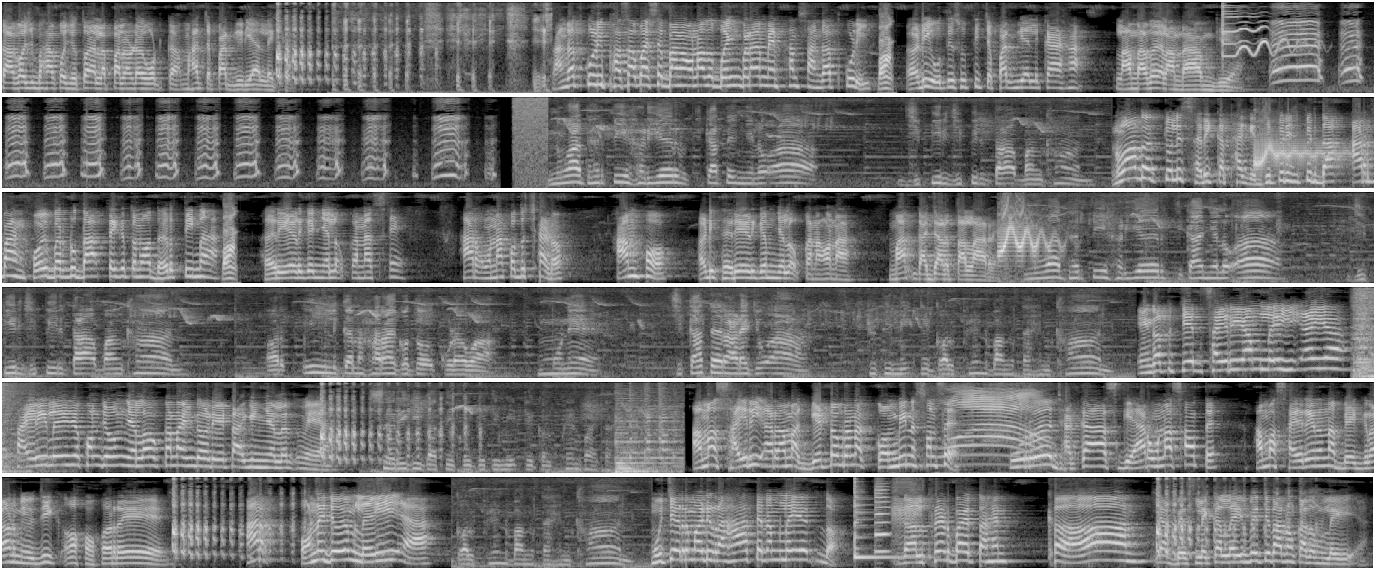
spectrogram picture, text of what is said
कागज़ बहा को जतो एला पालंडा गोट का मा चपात गिड़िया लेका संगत कुड़ी फसा बाय से बांगा ओना दो बइन बड़ा मेनखान संगत कुड़ी अड़ी उती सुती चपात गिड़िया लेका हा लांदा दो लांदा आम गया ᱱᱚᱣᱟ ᱫᱷᱟᱹᱨᱛᱤ ᱦᱟᱹᱨᱭᱟᱹᱲ ᱪᱤᱠᱟᱛᱮ ᱧᱮᱞᱚᱜᱼᱟ ᱡᱷᱤᱯᱤᱨ ᱡᱷᱤᱯᱤᱨ ᱫᱟᱜ ᱵᱟᱝᱠᱷᱟᱱ ᱱᱚᱣᱟ ᱫᱚ ᱮᱠᱪᱩᱭᱟᱞᱤ ᱥᱟᱹᱨᱤ ᱠᱟᱛᱷᱟ ᱜᱮ ᱡᱷᱤᱯᱤᱨ ᱡᱷᱤᱯᱤᱨ ᱫᱟᱜ ᱟᱨ ᱵᱟᱝ ᱦᱚᱭ ᱵᱟᱹᱨᱰᱩ ᱫᱟᱜ ᱛᱮᱜᱮ ᱛᱚ ᱱᱚᱣᱟ ᱫᱷᱟᱹᱨᱛᱤ ᱢᱟ ᱦᱟᱹᱨᱭᱟᱹᱲ ᱜᱮ ᱧᱮᱞᱚᱜ ᱠᱟᱱᱟ ᱥᱮ ᱟᱨ ᱚᱱᱟ ᱠᱚᱫᱚ ᱪᱷᱟᱲᱟ ᱟᱢ ᱦᱚᱸ ᱟᱹᱰᱤ ᱦᱟᱹᱨᱭᱟᱹᱲ ᱜᱮᱢ ᱧᱮᱞᱚᱜ ᱠᱟᱱᱟ ᱚᱱᱟ ᱢᱟᱫ ᱜᱟᱡᱟᱲ ᱛᱟᱞᱟᱨᱮ ᱱᱚᱣᱟ ᱫᱷᱟᱹᱨᱛᱤ ᱦᱟᱹᱨᱭᱟᱹᱲ ᱪᱤᱠᱟ ᱧᱮᱞᱚᱜᱼᱟ ᱡᱷᱤᱯᱤᱨ ᱡᱷᱤᱯᱤᱨ ᱫᱟᱜ ᱵᱟᱝᱠᱷᱟᱱ ᱟᱨ ᱤᱧ ᱞᱮᱠᱟᱱ ᱦᱟᱨᱟ ᱜᱚᱫᱚᱜ ᱠᱚᱲᱟᱣᱟᱜ ᱢᱚᱱᱮ चिकाते राड़ेजोआ जुदी मिटे गर्लफ्रेंड बांग तहन खान एँगा तो चेत सायरी आम ले आया सायरी ले जो कौन जो हम नेलो कना इंदो डेटा की नेलत में सरी की गति को जुदी मिटे गर्लफ्रेंड बाय तहन आमा सायरी और आमा गेटअप रना कॉम्बिनेशन से पूरे झकास ग्यार उना साउंड है आमा सायरी रना बैकग्राउंड म्यूज़िक ओह हरे रहा तहन खान। या बेस लेका लई में चिदा नो कदम लई। आ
